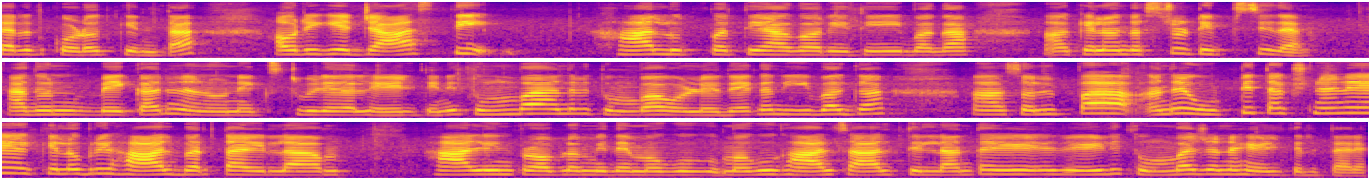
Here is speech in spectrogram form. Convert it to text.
ಥರದ್ದು ಕೊಡೋದಕ್ಕಿಂತ ಅವರಿಗೆ ಜಾಸ್ತಿ ಹಾಲು ಉತ್ಪತ್ತಿ ಆಗೋ ರೀತಿ ಇವಾಗ ಕೆಲವೊಂದಷ್ಟು ಟಿಪ್ಸ್ ಇದೆ. ಅದನ್ನು ಬೇಕಾದರೆ ನಾನು ನೆಕ್ಸ್ಟ್ ವಿಡಿಯೋದಲ್ಲಿ ಹೇಳ್ತೀನಿ. ತುಂಬ ಅಂದರೆ ತುಂಬ ಒಳ್ಳೆಯದು ಯಾಕಂದರೆ ಇವಾಗ ಸ್ವಲ್ಪ ಅಂದರೆ ಹುಟ್ಟಿದ ತಕ್ಷಣವೇ ಕೆಲವೊಬ್ರಿಗೆ ಹಾಲು ಬರ್ತಾ ಇಲ್ಲ. ಹಾಲಿನ ಪ್ರಾಬ್ಲಮ್ ಇದೆ, ಮಗು, ಮಗುಗೆ ಹಾಲು ಸಾಲ್ತಿಲ್ಲ ಅಂತ ಹೇಳಿ ತುಂಬ ಜನ ಹೇಳ್ತಿರ್ತಾರೆ.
